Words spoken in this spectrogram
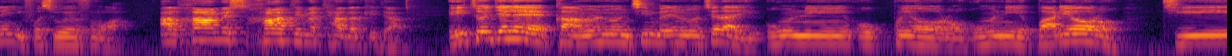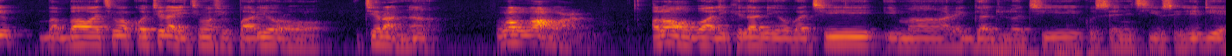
ní ìfọ́síwẹ́ fún wa. alhamis khatimat hadha kitab. èyí tó jẹ́lẹ̀ karùn-ún nínú tí mẹ́rin nínú tíra yìí òun ni òpin ọ̀rọ̀ òun ni ìparí ọ̀rọ̀ tí bàbá wa tí wọ́n kọ tíra yìí tí wọ́n fi parí ọ̀rọ̀ tíra náà. wallahu a'lam. ọlọ́run ọba àlìkílá ni ọba tí ìmọ̀ rẹ̀ ga jùlọ tí kò sẹ́ni tí ó ṣe déédéé.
